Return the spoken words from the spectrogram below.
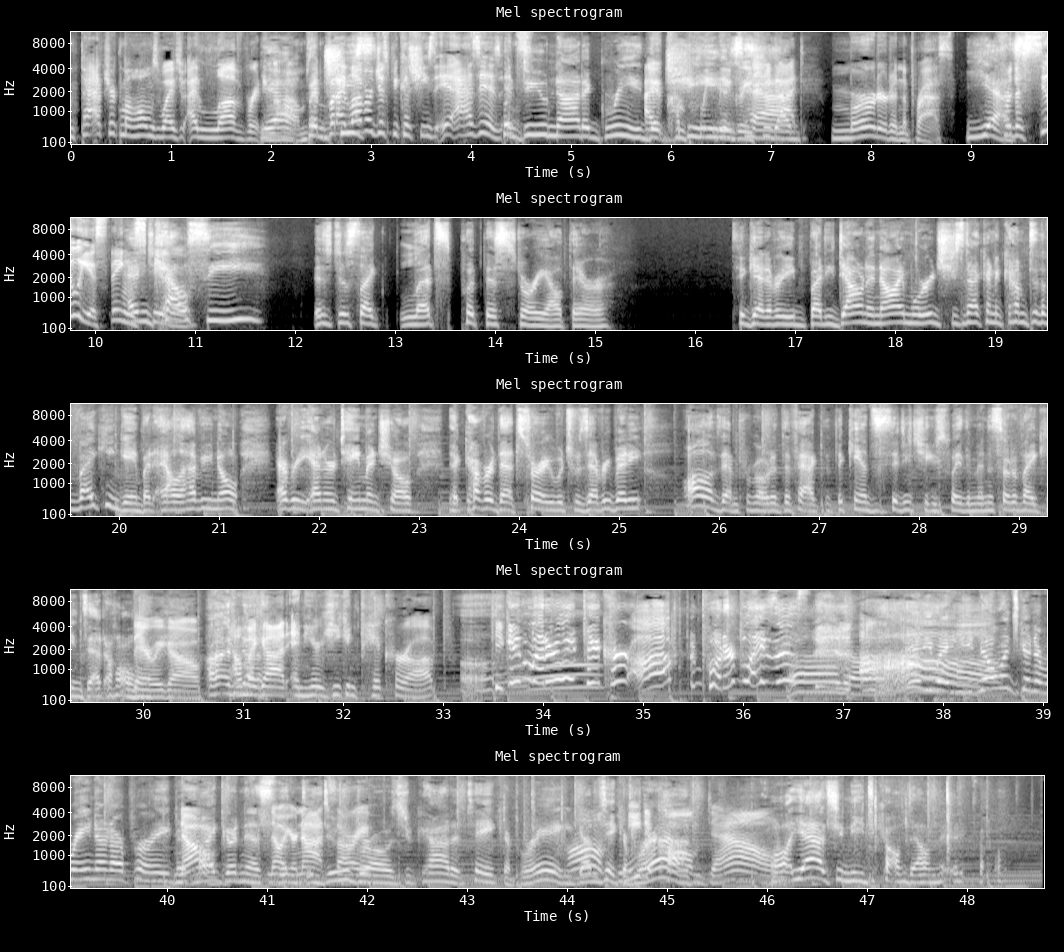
Patrick Mahomes' wife. I love Brittany Yeah, Mahomes, but but, I love her just because she's as is. But And do you not agree that I completely she agree. had, She got murdered in the press. yes For the silliest things and too. Kelce is just like, let's put this story out there to get everybody down. And now I'm worried she's not going to come to the Viking game. But I'll have you know, every entertainment show that covered that story, which was everybody, all of them promoted the fact that the Kansas City Chiefs play the Minnesota Vikings at home. There we go. And, oh my uh, god! And here he can pick her up. he can literally pick her up and put her places. Oh, no. Oh. Anyway, you- no one's going to rain on our parade. No. my goodness. No, the- you're not. Dude Sorry. bros, you got to take a break. You got Oh, to take you a need to breath. calm down. Well, yes, you need to calm down. There you go.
